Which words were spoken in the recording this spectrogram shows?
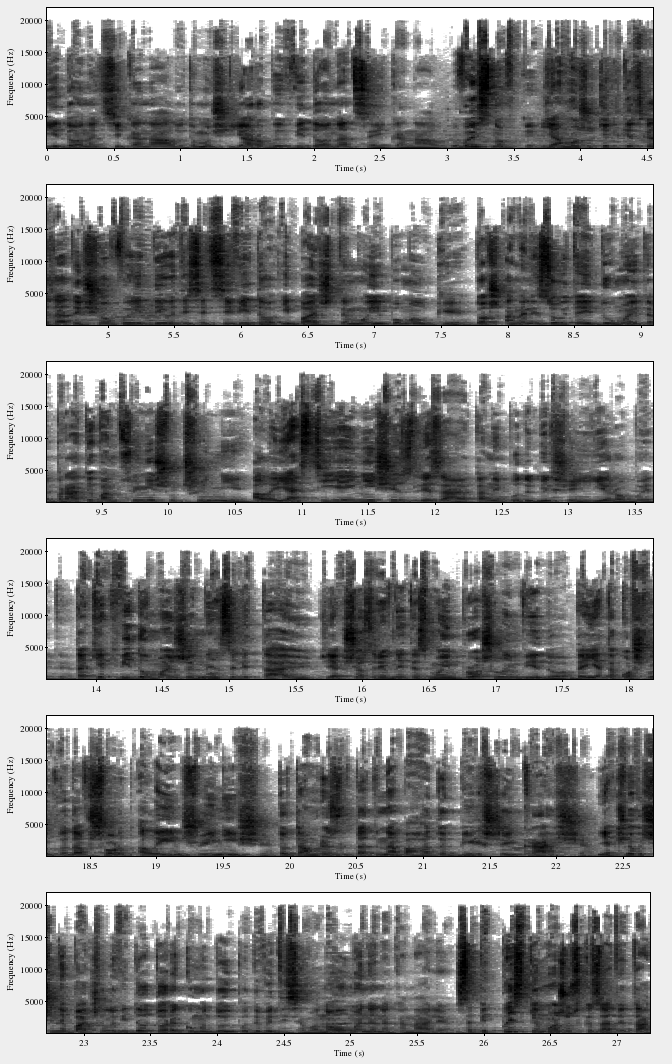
відео на ці канали, тому що я робив відео на цей канал. Висновки. Я можу тільки сказати, що ви дивитеся ці відео і бачите мої помилки. Тож аналізуйте і думайте, брати вам цю нішу чи ні. Але я з цієї ніші злізаю та не буду більше її робити. Так як відео майже не залітають. Якщо зрівнити з моїм прошлим відео, де я також викладав шорт, але іншої ніші, то там результати набагато більше і краще. Якщо ви ще не бачили відео, то рекомендую подивитися воно у мене на каналі. За підписки можу сказати так,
